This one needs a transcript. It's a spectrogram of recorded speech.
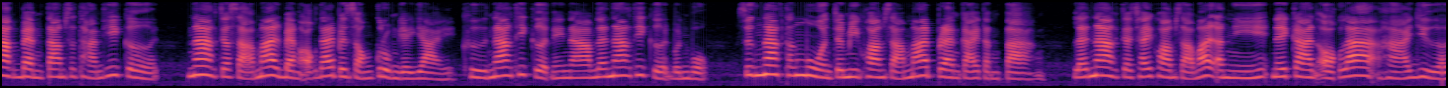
หากแบ่งตามสถานที่เกิด นาคจะสามารถแบ่งออกได้เป็นสองกลุ่มใหญ่ ๆ คือนาคที่เกิดในน้ำและนาคที่เกิดบนบก ซึ่งนาคทั้งมวลจะมีความสามารถแปลงกายต่างๆ และนาคจะใช้ความสามารถอันนี้ในการออกล่าหาเหยื่อ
